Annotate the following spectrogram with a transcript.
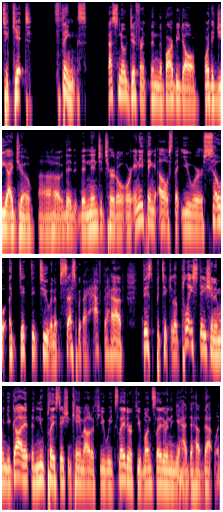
to get things that's no different than the Barbie doll or the G.I. Joe, uh, the, the Ninja Turtle, or anything else that you were so addicted to and obsessed with. I have to have this particular PlayStation. And when you got it, the new PlayStation came out a few weeks later, a few months later, and then you had to have that one.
